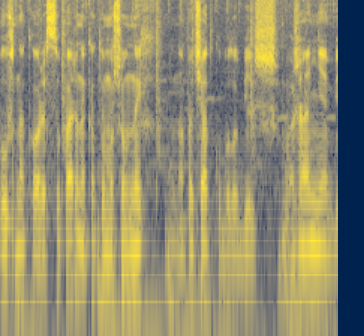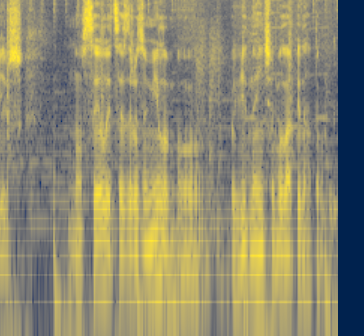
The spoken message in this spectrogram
був на користь суперника, тому що в них на початку було більш бажання, більш ну, сили. Це зрозуміло, бо відповідно інша була підготовка.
